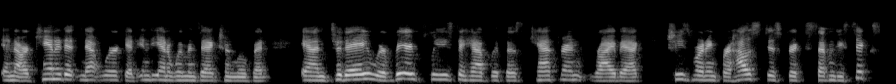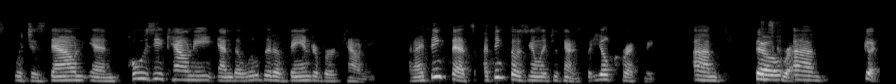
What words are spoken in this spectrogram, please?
in our candidate network at Indiana Women's Action Movement. And today we're very pleased to have with us Catherine Rybak. She's running for House District 76, which is down in Posey County and a little bit of Vanderburgh County. And I think that's, I think those are the only two counties, but you'll correct me. Um, so, um, good.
